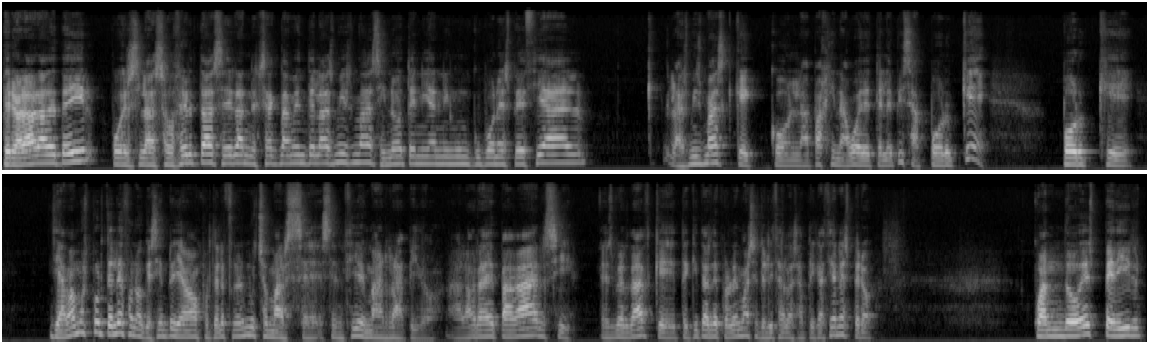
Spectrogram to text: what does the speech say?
Pero a la hora de pedir, pues las ofertas eran exactamente las mismas y no tenían ningún cupón especial, las mismas que con la página web de Telepisa. ¿Por qué? Porque llamamos por teléfono, que siempre llamamos por teléfono, es mucho más eh, sencillo y más rápido. A la hora de pagar, sí, es verdad que te quitas de problemas y utilizas las aplicaciones, pero cuando es pedir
